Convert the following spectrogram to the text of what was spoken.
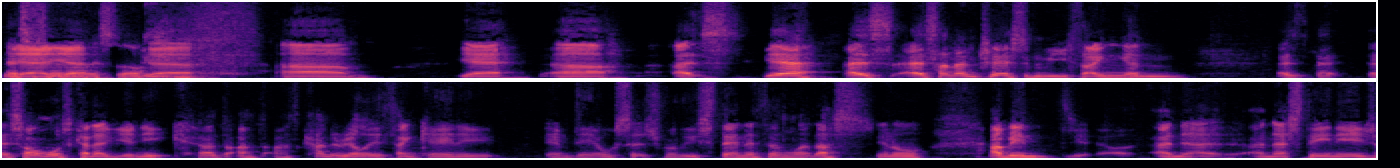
Yeah, yeah, So yeah, um, yeah. Uh, it's yeah, it's it's an interesting wee thing, and it's it's almost kind of unique. I, I, I can't really think of any anybody else that's released anything like this. You know, I mean, in in this day and age,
